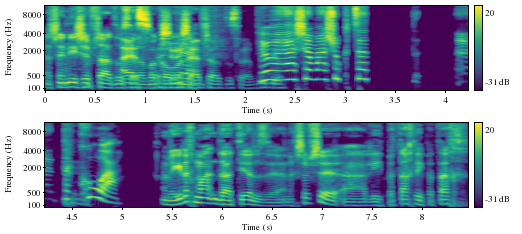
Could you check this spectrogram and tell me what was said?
השני שאפשר לטוס היה אליו השני בקורונה. שהיה אפשר לטוס אליו. כאילו. היה שם משהו קצת אה, תקוע. אני אגיד לך מה דעתי על זה, אני חושב שלהיפתח, להיפתח,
